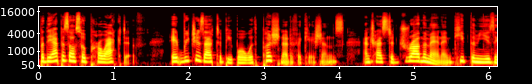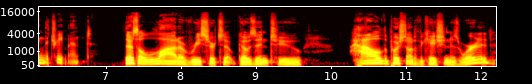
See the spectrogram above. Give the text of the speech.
But the app is also proactive. It reaches out to people with push notifications and tries to draw them in and keep them using the treatment. There's a lot of research that goes into how the push notification is worded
